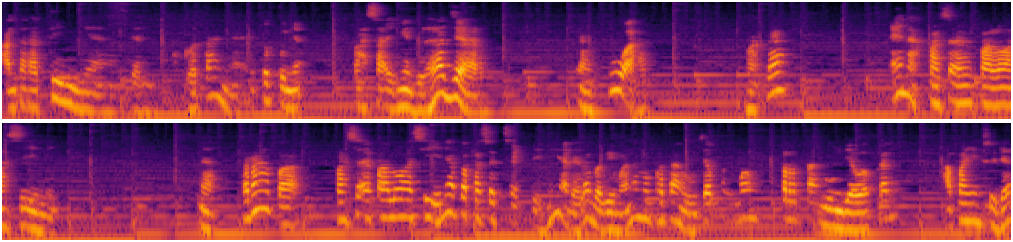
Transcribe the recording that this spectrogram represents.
antara timnya dan anggotanya itu punya rasa ingin belajar yang kuat maka enak fase evaluasi ini. Nah kenapa fase evaluasi ini atau fase cek ini adalah bagaimana mempertanggungjawabkan, mempertanggungjawabkan apa yang sudah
